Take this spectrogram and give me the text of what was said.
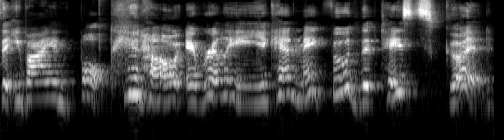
that you buy in bulk, you know? It really, you can make food that tastes good.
